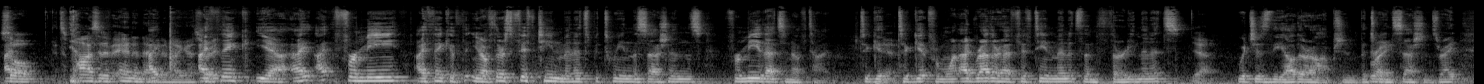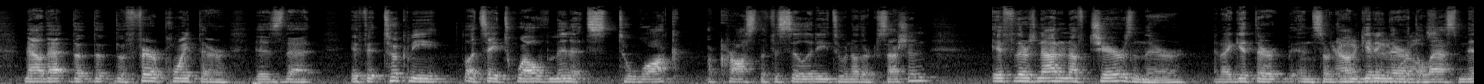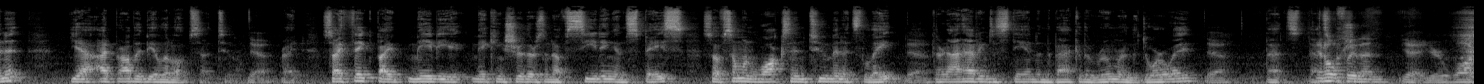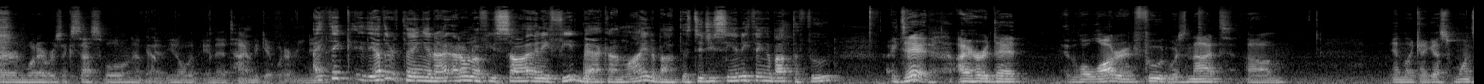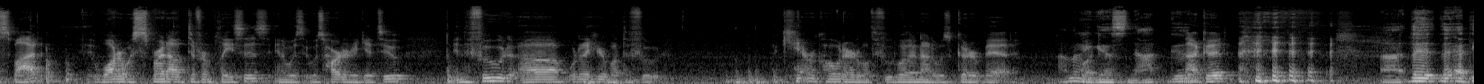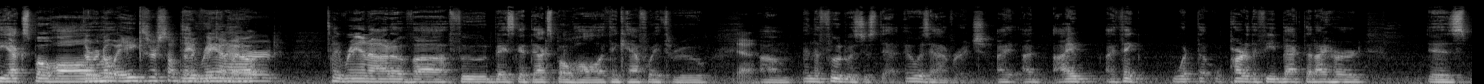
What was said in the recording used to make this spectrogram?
So it's positive and a negative, I, guess, I think, yeah. I, I for me, I think if you know if there's 15 minutes between the sessions, for me that's enough time to get Yeah. to get from one. I'd rather have 15 minutes than 30 minutes, yeah. which is the other option between Right. sessions, right? Now that the, the the fair point there is that if it took me, let's say, 12 minutes to walk across the facility to another session, if there's not enough chairs in there, and I get there, and so You're now I'm getting there at anywhere the last minute, yeah, I'd probably be a little upset too. Yeah. Right. So I think by maybe making sure there's enough seating and space, so if someone walks in two minutes late, Yeah. they're not having to stand in the back of the room or in the doorway. Yeah. That's that's. and hopefully sure. then, yeah, your water and whatever is accessible and, Yeah. you know, in that time to get whatever you need. I think the other thing, and I, I don't know if you saw any feedback online about this. Did you see anything about the food? I did. I heard that well, water and food was not um, in like I guess one spot. Water was spread out different places, and it was it was harder to get to. And the food, uh, what did I hear about the food? I can't recall what I heard about the food, whether or not it was good or bad. I'm gonna What? guess not good. Not good. Uh, the, the at the expo hall, there were no uh, eggs or something. they I think I ran out. heard. They ran out of uh, food basically at the expo hall. I think halfway through. Yeah. um, and the food was just it was average. I I I, I think what the, part of the feedback that I heard is,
